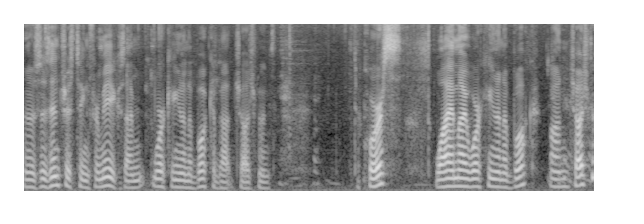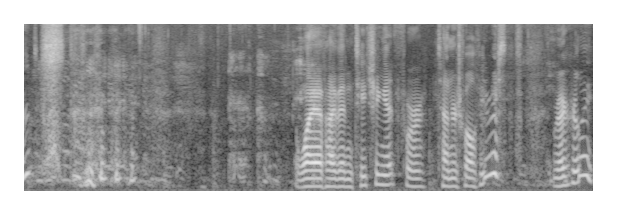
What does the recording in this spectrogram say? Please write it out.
And this is interesting for me because I'm working on a book about judgment. of course, why am I working on a book on judgment? why have I been teaching it for 10 or 12 years regularly?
